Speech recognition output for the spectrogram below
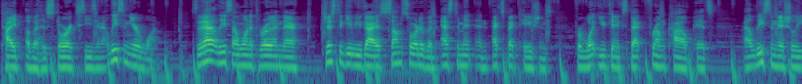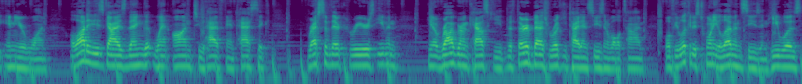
type of a historic season, at least in year one. So that at least I want to throw in there just to give you guys some sort of an estimate and expectations for what you can expect from Kyle Pitts, at least initially in year one. A lot of these guys then went on to have fantastic rest of their careers. Even, you know, Rob Gronkowski, the third best rookie tight end season of all time. Well, if you look at his 2011 season, he was,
